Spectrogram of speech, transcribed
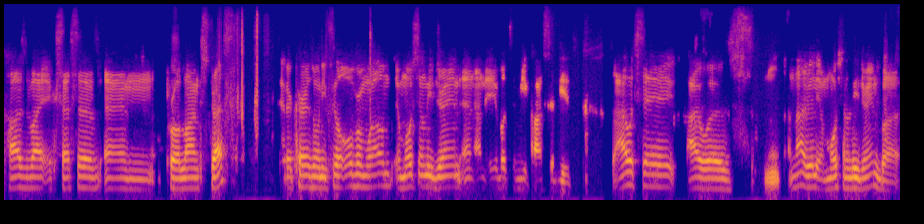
caused by excessive and prolonged stress. It occurs when you feel overwhelmed, emotionally drained, and unable to meet constant needs. So I would say I was not really emotionally drained, but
